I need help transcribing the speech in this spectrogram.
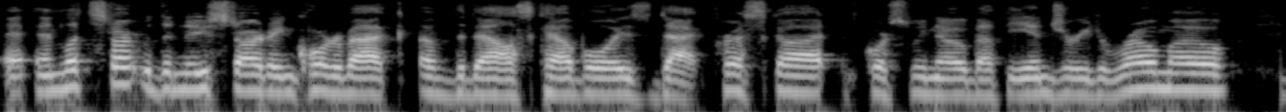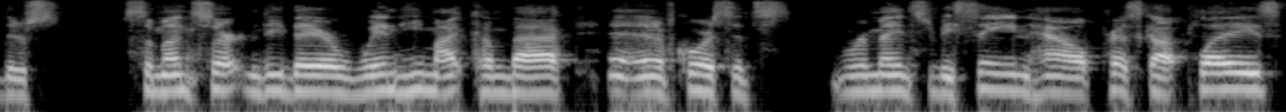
And let's start with the new starting quarterback of the Dallas Cowboys, Dak Prescott. Of course, we know about the injury to Romo. There's some uncertainty there when he might come back, and of course, it remains to be seen how Prescott plays.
